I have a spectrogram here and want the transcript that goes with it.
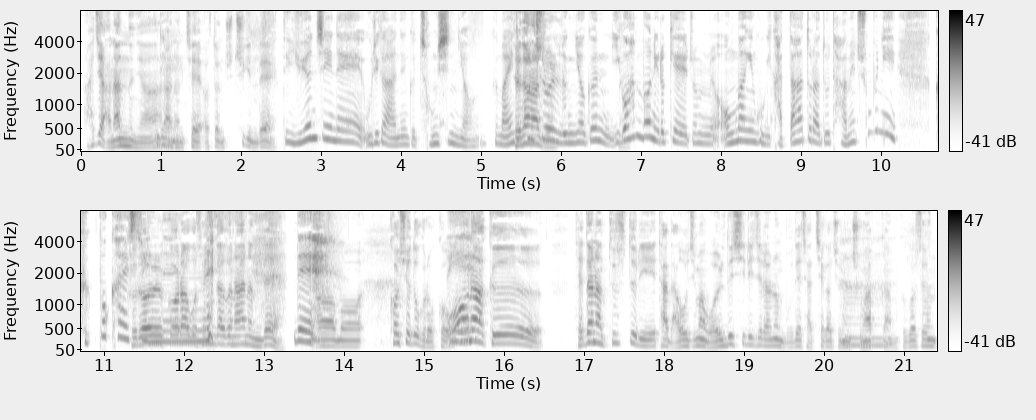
하지 않았느냐라는 네. 제 어떤 추측인데. 근데 류현진의 우리가 아는 그 정신력, 그 마인드 대단하죠. 컨트롤 능력은 이거 네. 한번 이렇게 좀 엉망인 공이 갔다 하더라도 다음에 충분히 극복할 수 있는. 그럴 거라고 생각은 하는데. 네. 어뭐 커쇼도 그렇고 네. 워낙 그 대단한 투수들이 다 나오지만 월드 시리즈라는 무대 자체가 주는 아. 중압감 그것은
